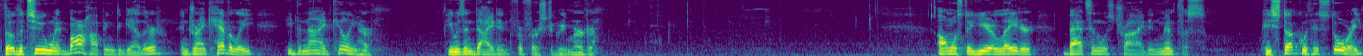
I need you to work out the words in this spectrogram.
Though the two went bar hopping together and drank heavily, he denied killing her. He was indicted for first degree murder. Almost a year later, Batson was tried in Memphis. He stuck with his story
